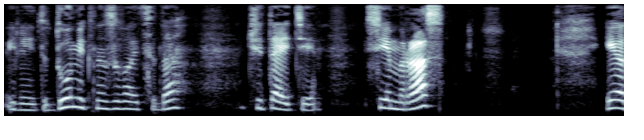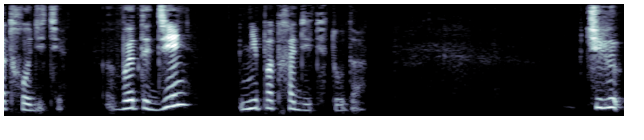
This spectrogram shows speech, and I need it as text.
или это домик называется, да, читайте семь раз и отходите. В этот день не подходите туда. Пчел,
